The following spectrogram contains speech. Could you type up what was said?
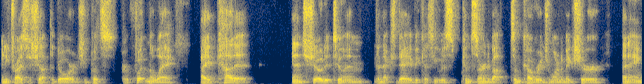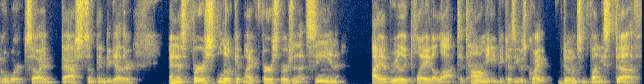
and he tries to shut the door and she puts her foot in the way. I had cut it and showed it to him the next day because he was concerned about some coverage, wanted to make sure an angle worked. So I bashed something together. And his first look at my first version of that scene, I had really played a lot to Tommy because he was quite doing some funny stuff.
